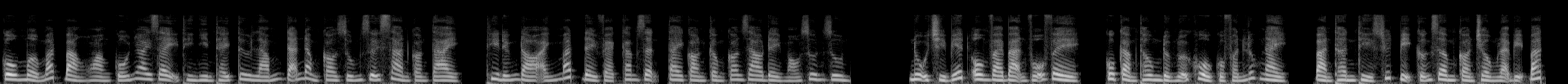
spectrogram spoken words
cô mở mắt bàng hoàng cố nhoi dậy thì nhìn thấy tư lắm đã nằm co rúm dưới sàn còn tài, thì đứng đó ánh mắt đầy vẻ cam giận, tay còn cầm con dao đầy máu run run. Nụ chỉ biết ôm vai bạn vỗ về, cô cảm thông được nỗi khổ của phấn lúc này, bản thân thì suýt bị cưỡng dâm còn chồng lại bị bắt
